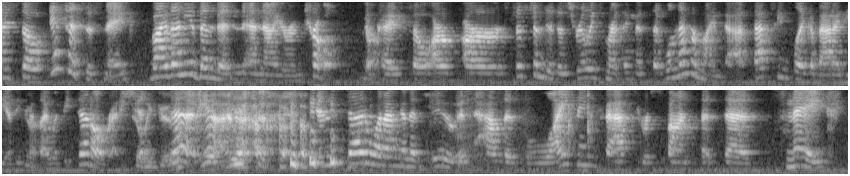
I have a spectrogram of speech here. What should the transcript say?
and so if it's a snake, by then you've been bitten and now you're in trouble. Okay, so our, our system did this really smart thing that said, well, never mind that. That seems like a bad idea because yeah. I would be dead already. Silly Instead, goose. yeah. Instead, what I'm going to do is have this lightning fast response that says snake,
